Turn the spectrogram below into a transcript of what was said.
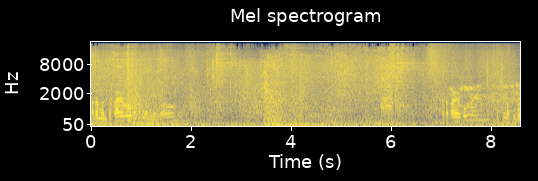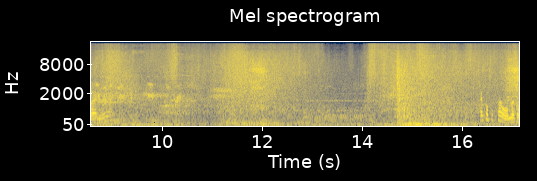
바닥 먼저 깔고 같이 맞는 거. 바닥 깔고 같이 맞기 뭐였니? 탱커 폭탄 오면서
